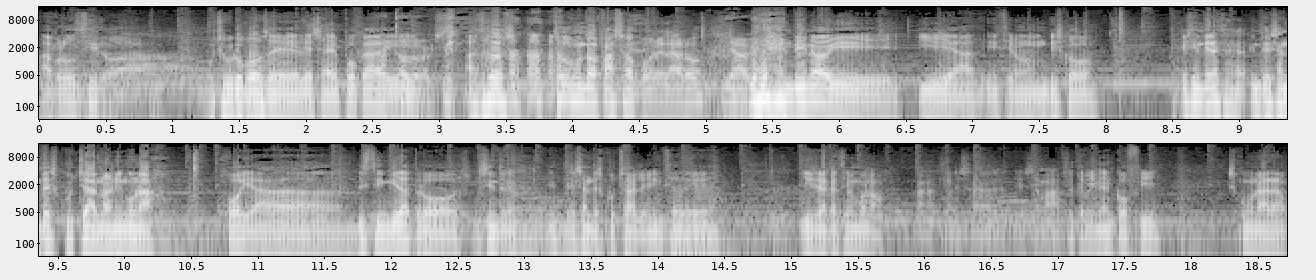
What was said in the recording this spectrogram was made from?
ha producido a muchos grupos de, de esa época A y todos. a todos todo el mundo ha pasado por el aro de. Argentino y, y ha- hicieron un disco que es interesa- interesante escuchar no ninguna joya distinguida pero es inter- interesante escuchar el inicio de y la canción bueno la canción esa que se llama Fetamina and Coffee es como una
